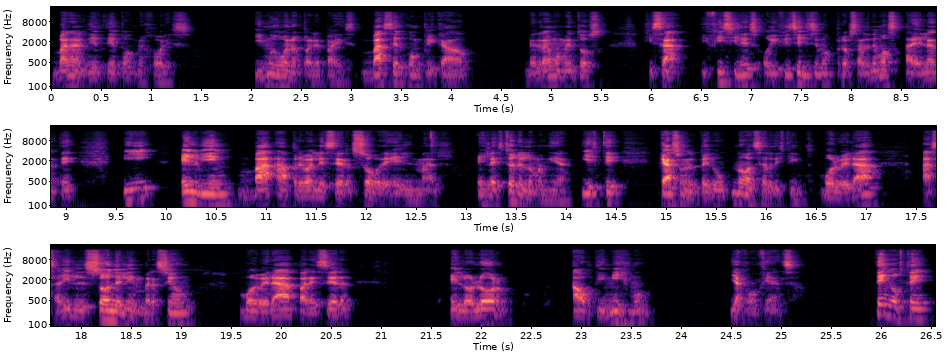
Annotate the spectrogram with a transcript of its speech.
van a venir tiempos mejores y muy buenos para el país. Va a ser complicado, vendrán momentos quizá difíciles o dificilísimos, pero saldremos adelante y el bien va a prevalecer sobre el mal. Es la historia de la humanidad. Y este caso en el Perú no va a ser distinto. Volverá a salir el sol de la inversión, volverá a aparecer el olor a optimismo y a confianza. Tenga usted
